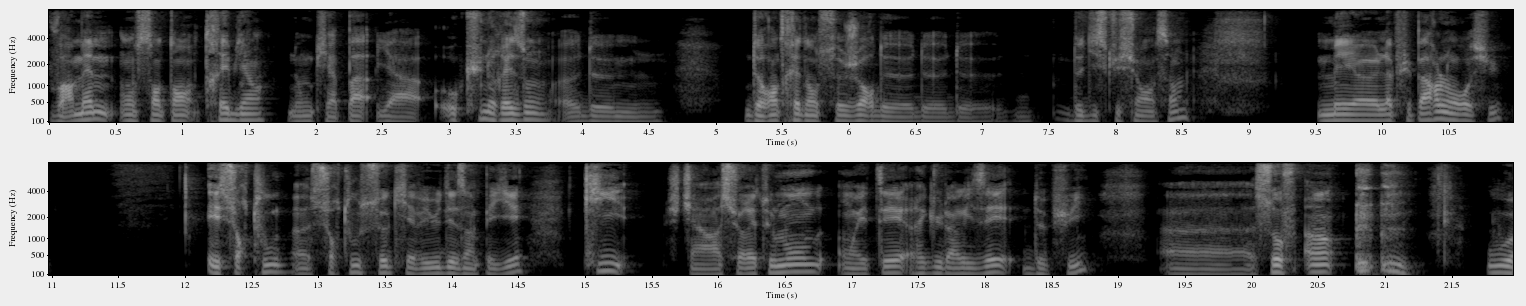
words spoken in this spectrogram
voire même on s'entend très bien, donc il n'y a, pas, a aucune raison euh, de, de rentrer dans ce genre de, de, de discussion ensemble. Mais euh, la plupart l'ont reçu. Et surtout, euh, surtout ceux qui avaient eu des impayés, qui, je tiens à rassurer tout le monde, ont été régularisés depuis. Sauf un où,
